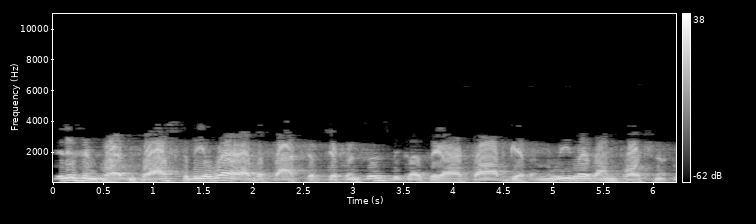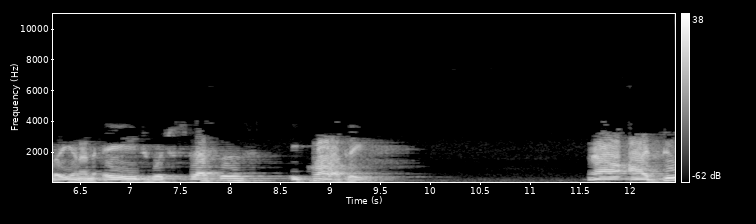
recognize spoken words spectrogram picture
It is important for us to be aware of the fact of differences because they are God-given. We live, unfortunately, in an age which stresses equality. Now, I do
